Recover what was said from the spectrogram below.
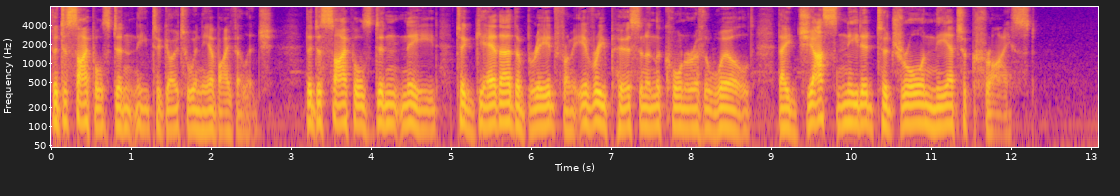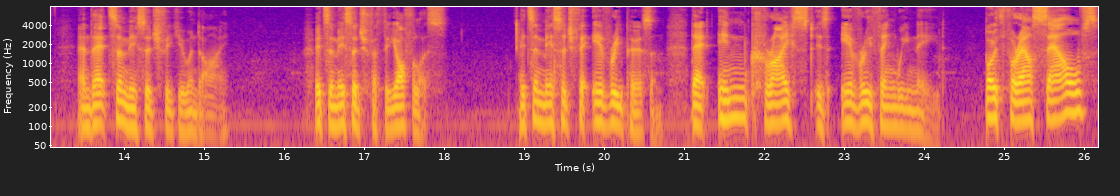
The disciples didn't need to go to a nearby village. The disciples didn't need to gather the bread from every person in the corner of the world. They just needed to draw near to Christ. And that's a message for you and I. It's a message for Theophilus. It's a message for every person that in Christ is everything we need, both for ourselves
